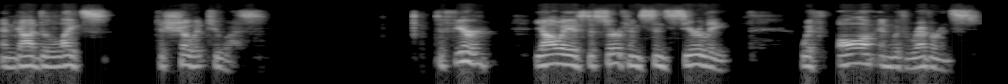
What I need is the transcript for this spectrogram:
and God delights to show it to us. To fear Yahweh is to serve him sincerely, with awe and with reverence.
